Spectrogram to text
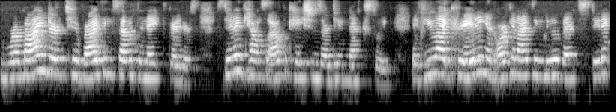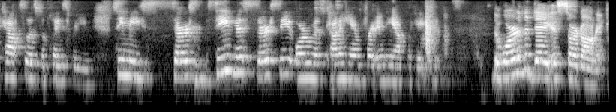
reminder to rising 7th and 8th graders. Student council applications are due next week. If you like creating and organizing new events, Student Council is the place for you. See me, Sir, see Miss Cersei or Miss Cunningham for any applications. The word of the day is sardonic.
